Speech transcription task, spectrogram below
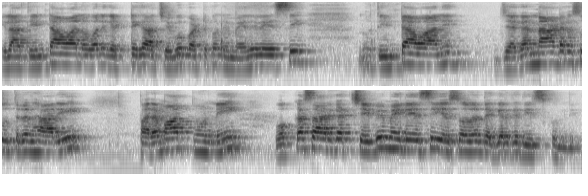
ఇలా తింటావా నువ్వని గట్టిగా చెవు పట్టుకుని మెలివేసి నువ్వు తింటావా అని జగన్నాటక సూత్రధారి పరమాత్ముణ్ణి ఒక్కసారిగా చెవి మెలేసి యశోద దగ్గరికి తీసుకుంది.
